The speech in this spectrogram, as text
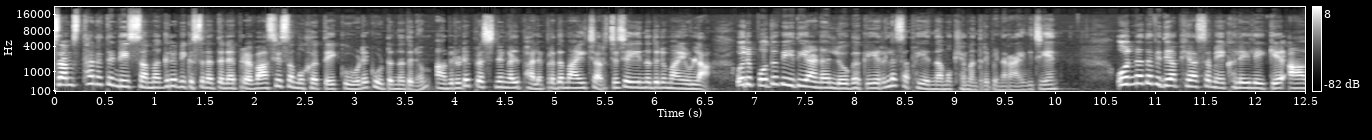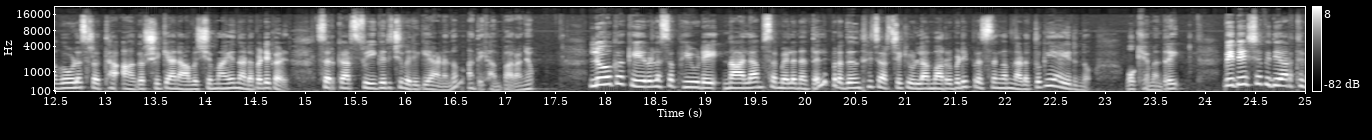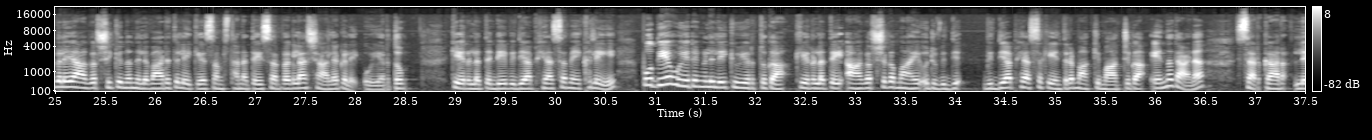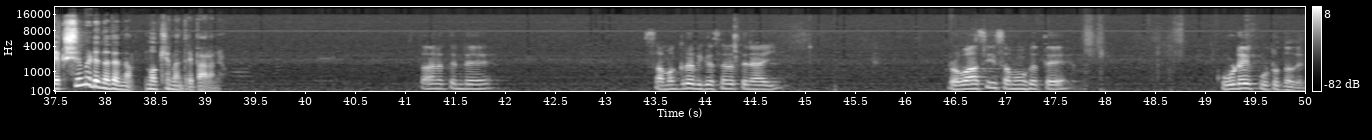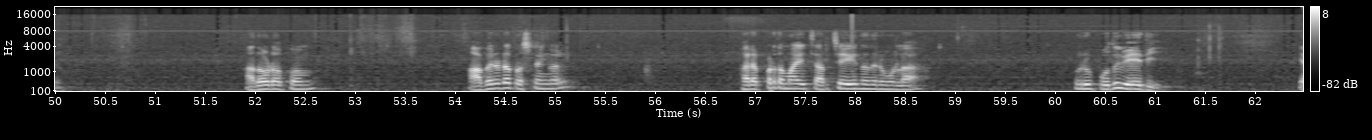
സംസ്ഥാനത്തിന്റെ സമഗ്ര വികസനത്തിന് പ്രവാസി സമൂഹത്തെ കൂടെ കൂട്ടുന്നതിനും അവരുടെ പ്രശ്നങ്ങൾ ഫലപ്രദമായി ചർച്ച ചെയ്യുന്നതിനുമായുള്ള ഒരു പൊതുവേദിയാണ് ലോക കേരള സഭയെന്ന് മുഖ്യമന്ത്രി പിണറായി വിജയൻ. ഉന്നത വിദ്യാഭ്യാസ മേഖലയിലേക്ക് ആഗോള ശ്രദ്ധ ആകർഷിക്കാൻ ആവശ്യമായ നടപടികൾ സർക്കാർ സ്വീകരിച്ചു വരികയാണെന്നും അദ്ദേഹം പറഞ്ഞു. ലോക കേരള സഭയുടെ നാലാം സമ്മേളനത്തിൽ പ്രതിനിധി ചർച്ചയ്ക്കുള്ള മറുപടി പ്രസംഗം നടത്തുകയായിരുന്നു മുഖ്യമന്ത്രി. വിദേശ വിദ്യാർത്ഥികളെ ആകർഷിക്കുന്ന നിലവാരത്തിലേക്ക് സംസ്ഥാനത്തെ സർവകലാശാലകളെ ഉയർത്തും. കേരളത്തിന്റെ വിദ്യാഭ്യാസ മേഖലയെ പുതിയ ഉയരങ്ങളിലേക്ക് ഉയർത്തുക കേരളത്തെ ആകർഷകമായ ഒരു വിദ്യാഭ്യാസ കേന്ദ്രമാക്കി മാറ്റുക എന്നതാണ് സർക്കാർ ലക്ഷ്യമിടുന്നതെന്നും മുഖ്യമന്ത്രി പറഞ്ഞു. സംസ്ഥാനത്തിന്റെ സമഗ്ര വികസനത്തിനായി പ്രവാസി സമൂഹത്തെ കൂടെ കൂട്ടുന്നതിനും അതോടൊപ്പം അവരുടെ പ്രശ്നങ്ങൾ ഫലപ്രദമായി ചർച്ച ചെയ്യുന്നതിനുമുള്ള ഒരു പൊതുവേദി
